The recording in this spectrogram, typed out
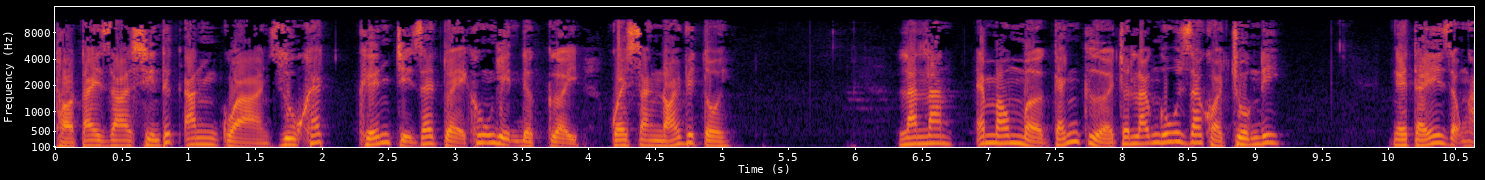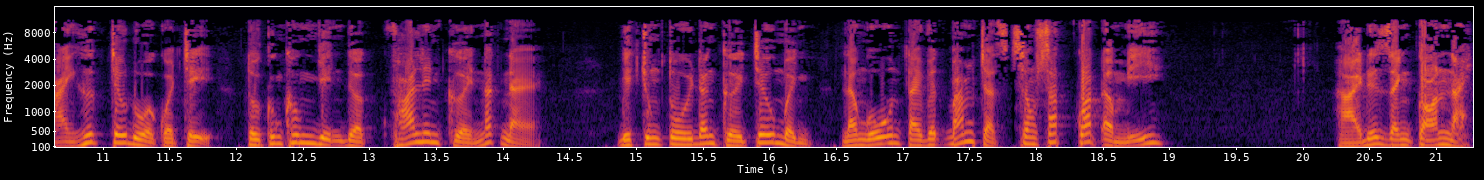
Thò tay ra xin thức ăn quà du khách, khiến chị giai tuệ không nhịn được cười, quay sang nói với tôi. Lan lan, em mau mở cánh cửa cho lão ngũ ra khỏi chuồng đi. Nghe thấy giọng hài hước trêu đùa của chị, tôi cũng không nhịn được phá lên cười nắc nẻ. Biết chúng tôi đang cười trêu mình, lão ngũ tay vẫn bám chặt song sắt quát ầm ĩ. Hai đứa danh con này,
